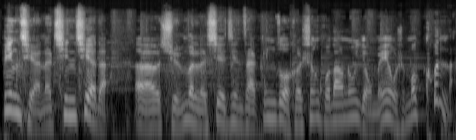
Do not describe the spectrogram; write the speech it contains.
并且呢，亲切的呃询问了谢晋在工作和生活当中有没有什么困难。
